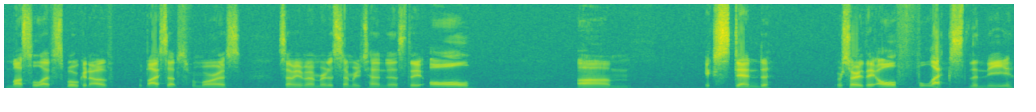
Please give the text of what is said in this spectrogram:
muscle I've spoken of, the biceps femoris, semimembranous, semitendinous, they all um, extend, or sorry, they all flex the knee,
